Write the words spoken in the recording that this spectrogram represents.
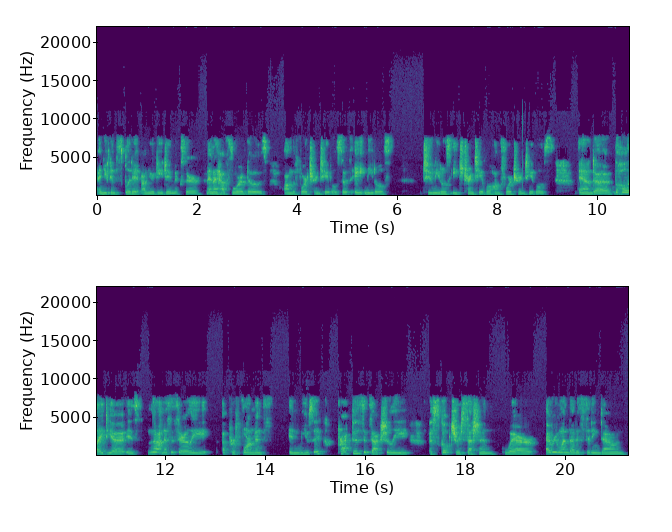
and you can split it on your DJ mixer. And I have four of those on the four turntables, so it's eight needles, two needles each turntable on four turntables. And uh, the whole idea is not necessarily a performance in music practice. It's actually a sculpture session where everyone that is sitting down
